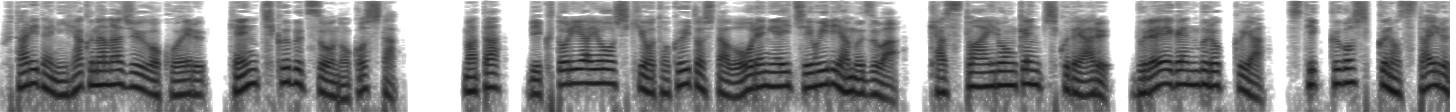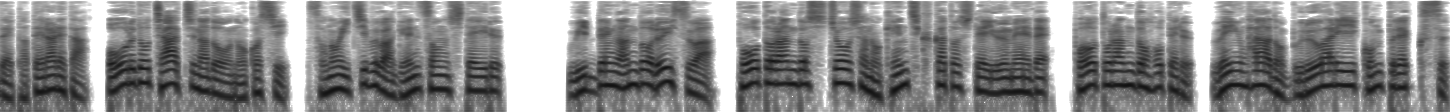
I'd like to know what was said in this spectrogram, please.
二人で270を超える建築物を残した。また、ビクトリア様式を得意としたウォーレン・ H・ ウィリアムズは、キャストアイロン建築である、ブレーゲンブロックや、スティックゴシックのスタイルで建てられた、オールドチャーチなどを残し、その一部は現存している。ウィッデンルイスは、ポートランド市庁舎の建築家として有名で、ポートランドホテル、ウェインハードブルワリーコンプレックス、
